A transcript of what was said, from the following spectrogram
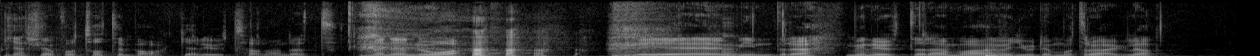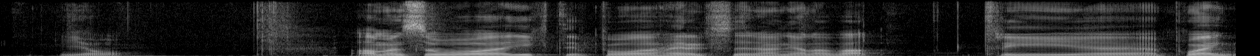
kanske jag får ta tillbaka det uttalandet. Men ändå. det är mindre minuter än vad han gjorde mot Rögle. Ja. Ja men så gick det på herrsidan i alla fall. Tre eh, poäng,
